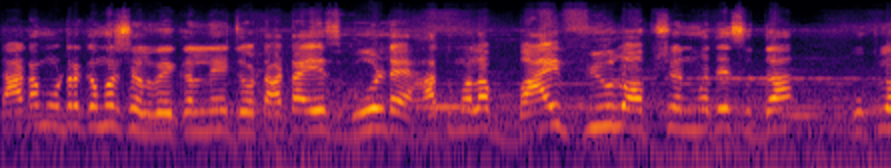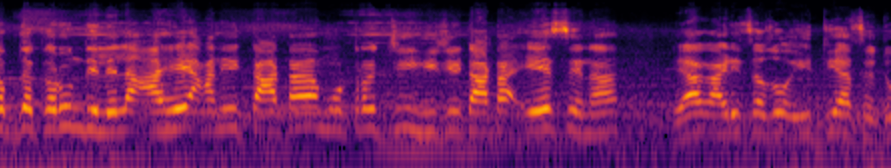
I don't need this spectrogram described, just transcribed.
टाटा मोटर कमर्शियल व्हेकलने जो टाटा एस गोल्ड आहे हा तुम्हाला बाय फ्युल ऑप्शनमध्ये सुद्धा उपलब्ध करून दिलेला आहे. आणि टाटा मोटरची ही जी टाटा एस आहे ना या गाडीचा जो इतिहास आहे तो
